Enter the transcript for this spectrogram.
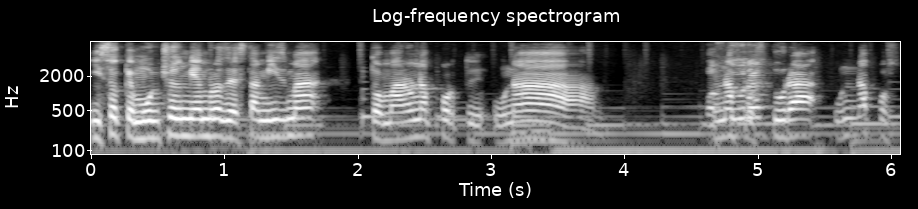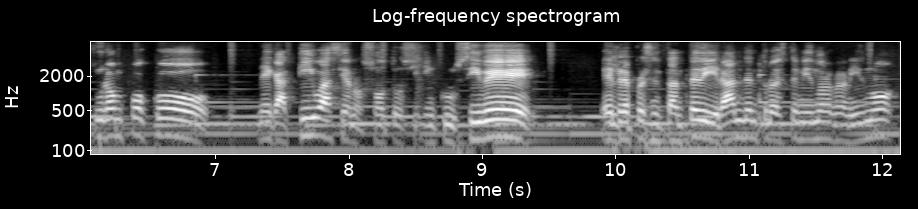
hizo que muchos miembros de esta misma tomaran una, una, una, postura, una postura un poco negativa hacia nosotros. Inclusive el representante de Irán dentro de este mismo organismo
